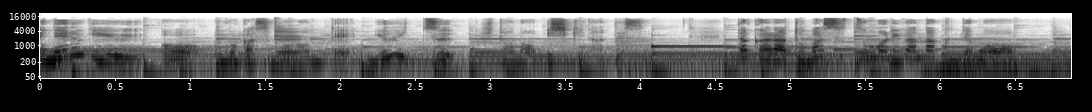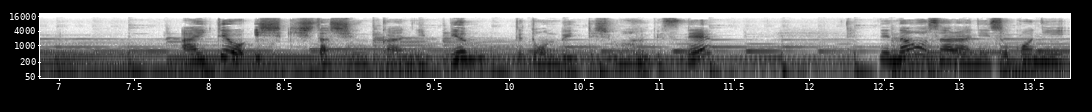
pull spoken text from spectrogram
エネルギーを動かすものって唯一人の意識なんです。だから飛ばすつもりがなくても相手を意識した瞬間にビュンって飛んでいってしまうんですね。でなおさらにそこに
